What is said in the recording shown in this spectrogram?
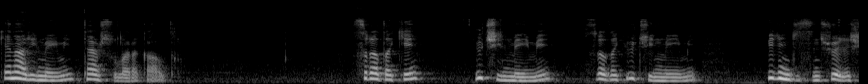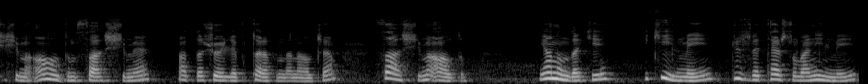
Kenar ilmeğimi ters olarak aldım. Sıradaki 3 ilmeğimi, sıradaki 3 ilmeğimi birincisini şöyle şişime aldım sağ şişime. Hatta şöyle bu tarafından alacağım. Sağ şişime aldım. Yanındaki 2 ilmeği, düz ve ters olan ilmeği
